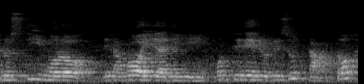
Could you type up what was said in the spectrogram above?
lo stimolo e la voglia di ottenere un risultato,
